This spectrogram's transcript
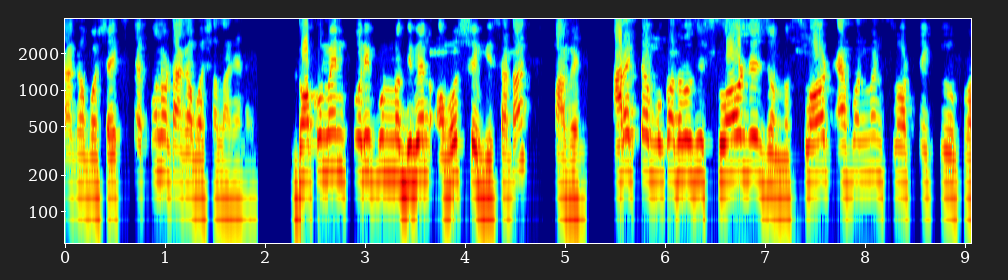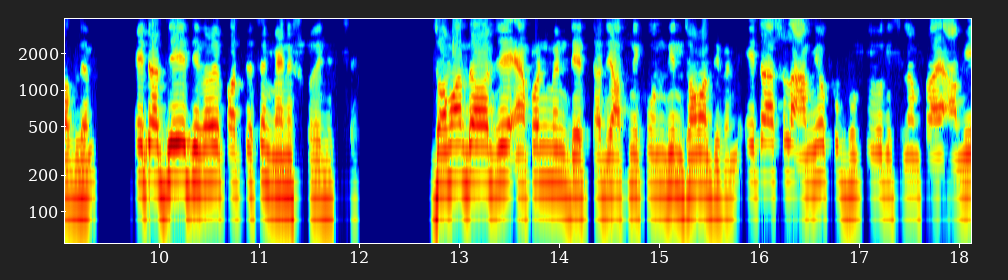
টাকা পয়সা এক্সট্রা কোনো টাকা পয়সা লাগে নাই। ডকুমেন্ট পরিপূর্ণ দিবেন, অবশ্যই ভিসাটা পাবেন। আরেকটা কথা বলছি স্লটের জন্য। স্লট অ্যাপয়েন্টমেন্ট স্লটটা একটু প্রবলেম এটা যে যেভাবে পারতেছে ম্যানেজ করে নিচ্ছে। জমা দেওয়ার যে অ্যাপয়েন্টমেন্ট ডেটটা যে আপনি কোন দিন জমা দিবেন, এটা আসলে আমিও খুব ভুক্তভোগী ছিলাম প্রায় আমি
